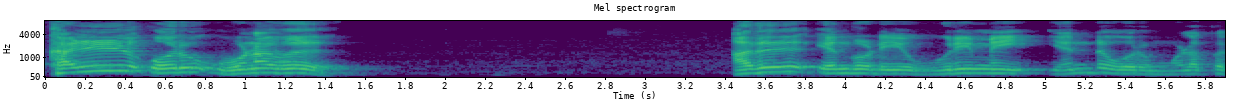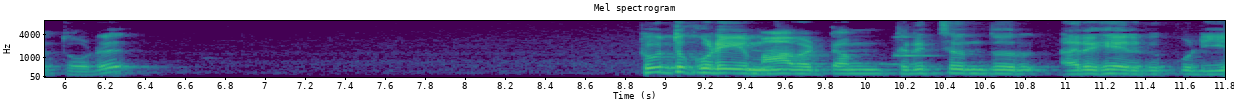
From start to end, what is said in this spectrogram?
கல் ஒரு உணவு அது எங்களுடைய உரிமை என்ற ஒரு முழக்கத்தோடு தூத்துக்குடி மாவட்டம் திருச்செந்தூர் அருகே இருக்கக்கூடிய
